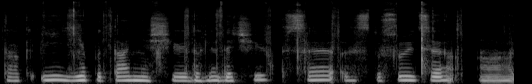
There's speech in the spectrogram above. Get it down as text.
Так, і є питання ще від глядачів. Це стосується а,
